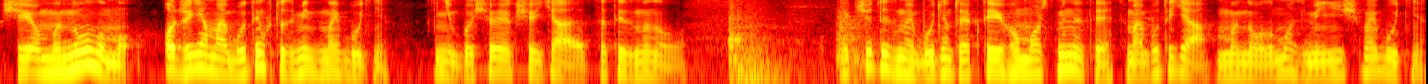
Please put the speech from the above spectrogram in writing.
що я в минулому. Отже, я маю бути тим, хто змінить майбутнє. Ні, бо що, якщо я, це ти з минулого. Якщо ти з майбутнього, то як ти його можеш змінити? Це має бути я в минулому, змінюючи майбутнє.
